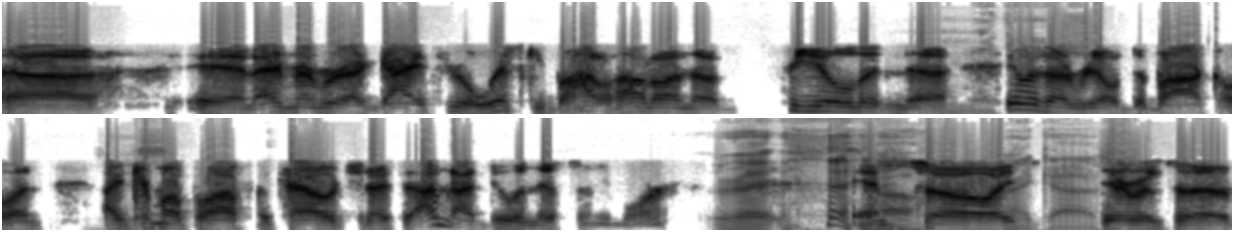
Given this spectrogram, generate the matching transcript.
uh, and I remember a guy threw a whiskey bottle out on the field, and uh, oh it was a real debacle. And I come up off the couch, and I said, "I'm not doing this anymore." Right. and Oh, so I, My there was a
